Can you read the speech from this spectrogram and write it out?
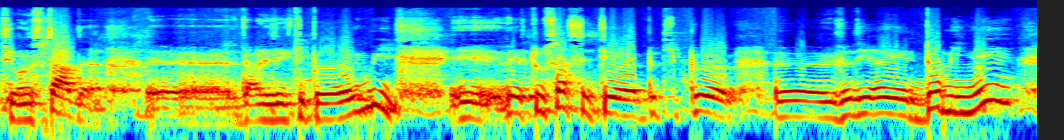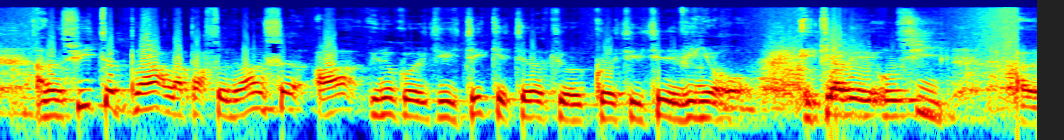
sur le stade euh, dans les équipes de rugby. Et, tout ça, c'était un petit peu, euh, je dirais, dominé ensuite par l'appartenance à une collectivité qui était la collectivité des vignerons et qui avait aussi euh,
